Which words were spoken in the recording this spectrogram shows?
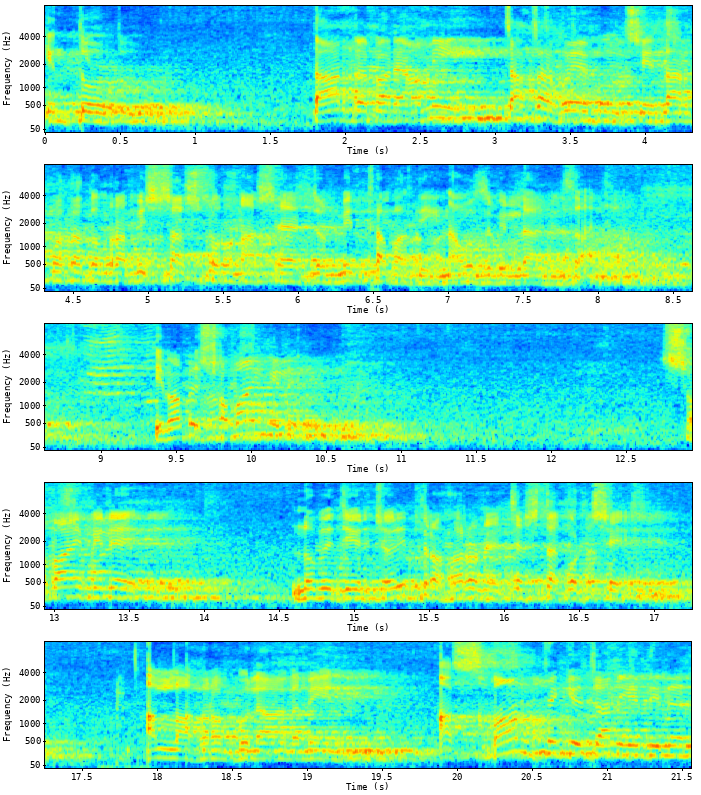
কিন্তু তার ব্যাপারে আমি চাচা হয়ে বলছি, তার কথা তোমরা বিশ্বাস করো না, সে একজন মিথ্যাবাদী, নাউজবিল্লাহ এভাবে সবাই মিলে সবাই মিলে নবীজির চরিত্র হরণের চেষ্টা করছে। আল্লাহ রব্বুল আলমিন আসমান থেকে জানিয়ে দিলেন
